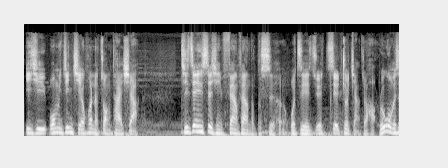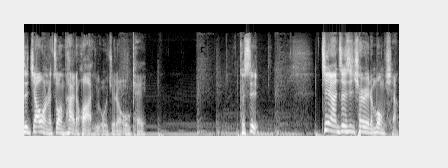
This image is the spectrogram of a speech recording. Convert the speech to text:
以及我们已经结婚的状态下，其实这件事情非常非常的不适合。我直接就直接就讲就好。如果我们是交往的状态的话，我觉得 OK。可是既然这是 Cherry 的梦想，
